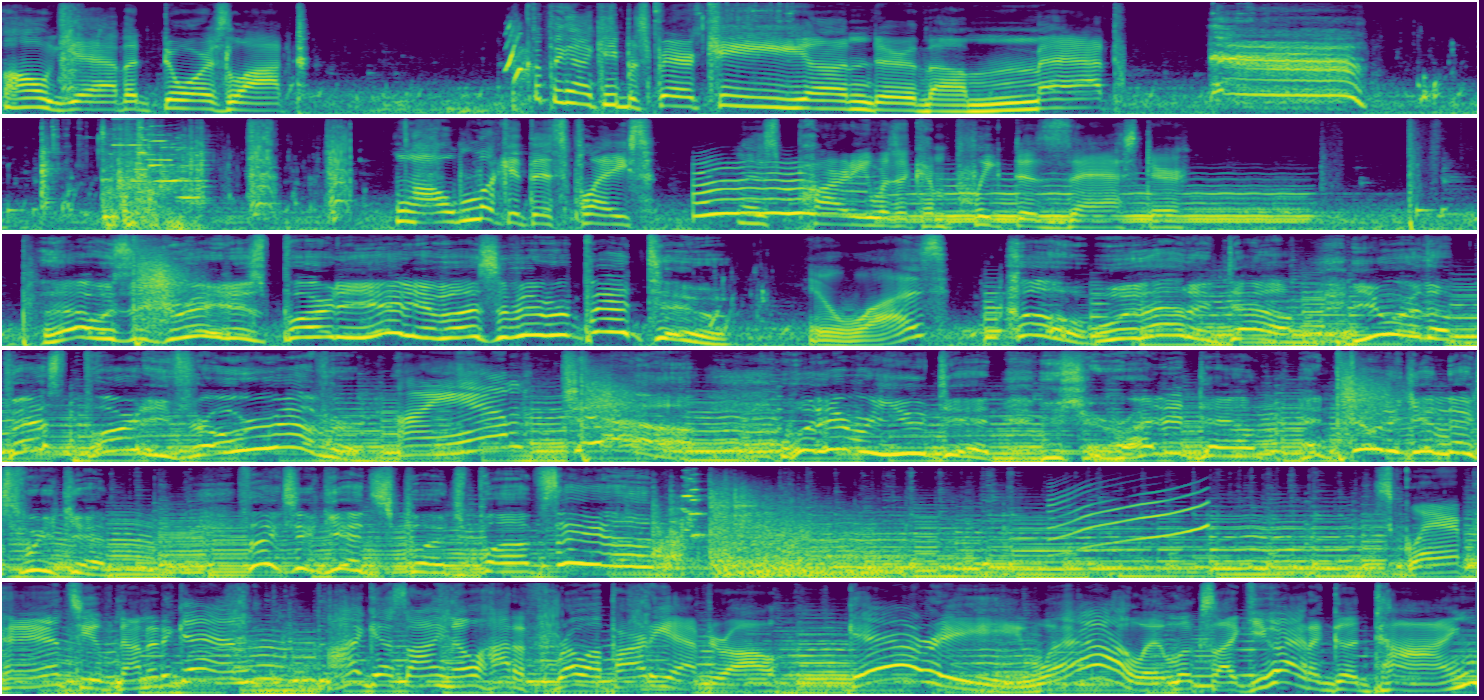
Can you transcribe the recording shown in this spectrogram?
Oh yeah, the door's locked. Good thing I keep a spare key under the mat. Ah! Oh, look at this place. This party was a complete disaster. That was the greatest party any of us have ever been to. It was? Oh, without a doubt, you are the best party thrower ever. I am? Yeah! Whatever you did, you should write it down and do it again next weekend. Thanks again, SpongeBob. See ya! SquarePants, you've done it again. I guess I know how to throw a party after all. Gary, well, it looks like you had a good time.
